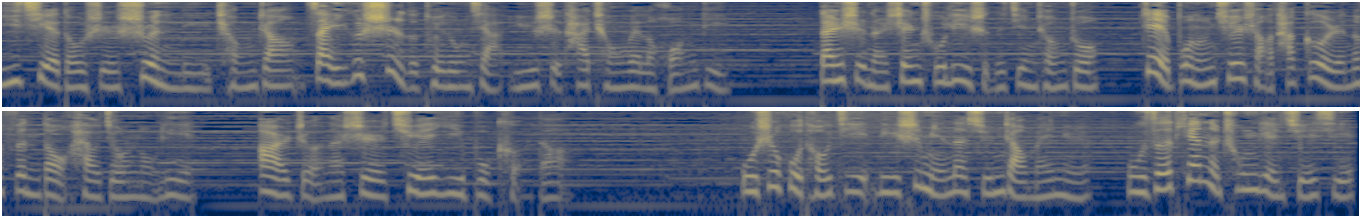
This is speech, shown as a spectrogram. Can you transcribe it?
一切都是顺理成章，在一个势的推动下，于是他成为了皇帝。但是呢，身处历史的进程中，这也不能缺少他个人的奋斗，还有就是努力，二者呢是缺一不可的。武士户投机，李世民呢寻找美女，武则天呢充电学习，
